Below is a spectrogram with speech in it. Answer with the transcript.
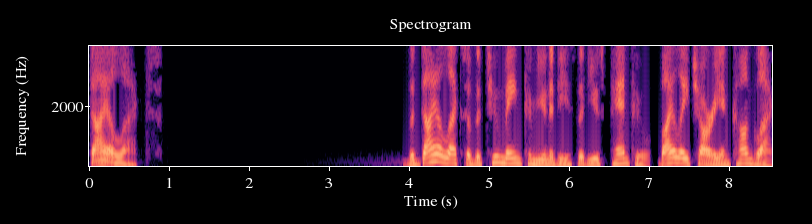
Dialects the dialects of the two main communities that use Pankhu, Bilaichari and Konglak,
